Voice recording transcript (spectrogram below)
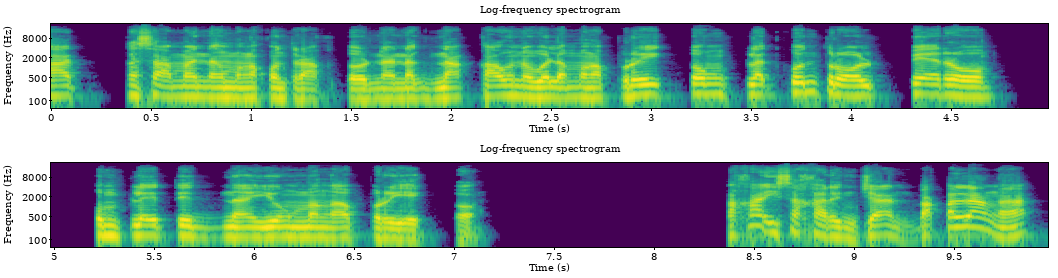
at kasama ng mga kontraktor na nagnakaw na walang mga proyektong flood control pero completed na yung mga proyekto. Baka isa ka rin dyan. Baka lang ha.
